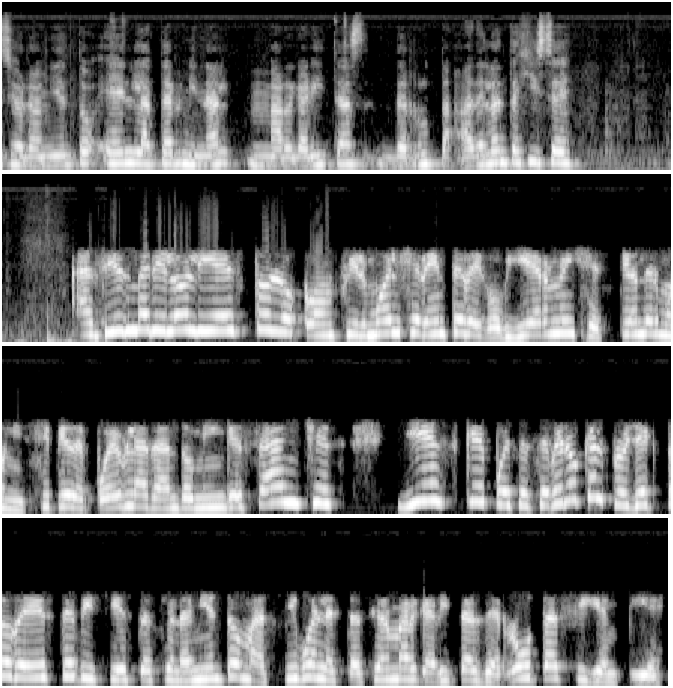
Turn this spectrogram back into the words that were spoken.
estacionamiento en la terminal Margaritas de Ruta. Adelante, Gise. Así es, Mariloli, esto lo confirmó el gerente de gobierno y gestión del municipio de Puebla, Dan Domínguez Sánchez, y es que pues aseveró que el proyecto de este biciestacionamiento masivo en la estación Margaritas de Ruta sigue en pie.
